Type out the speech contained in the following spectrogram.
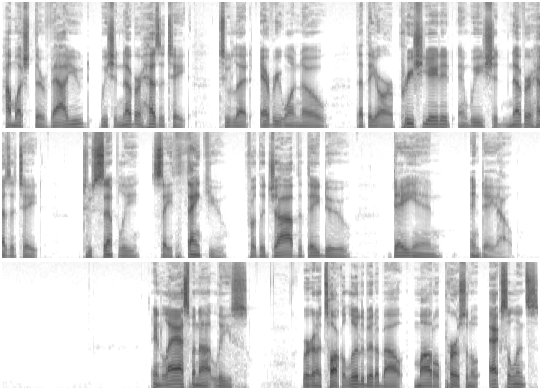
how much they're valued. We should never hesitate to let everyone know that they are appreciated, and we should never hesitate to simply say thank you for the job that they do day in and day out. And last but not least, we're going to talk a little bit about model personal excellence,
